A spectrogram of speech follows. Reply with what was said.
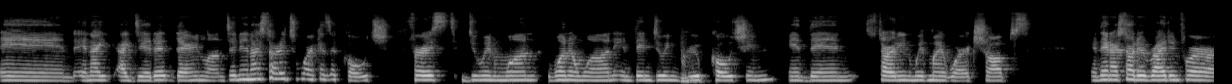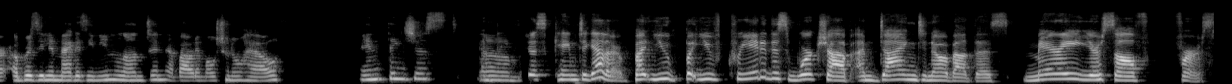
and and I, I did it there in london and i started to work as a coach first doing one one-on-one and then doing group coaching and then starting with my workshops and then I started writing for a Brazilian magazine in London about emotional health, and things just things um, just came together. But you but you've created this workshop. I'm dying to know about this. Marry yourself first.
